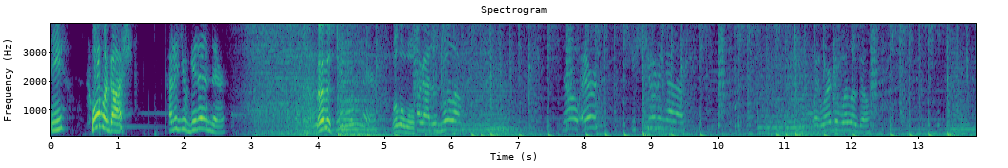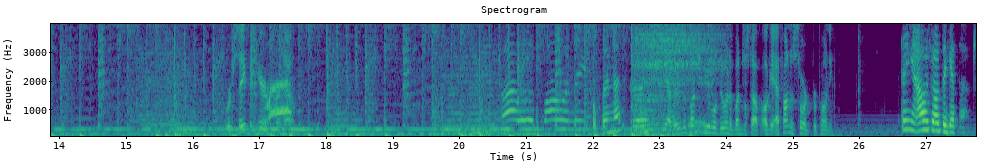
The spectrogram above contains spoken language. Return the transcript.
See? Oh my gosh! How did you get in there? Bevis, Get in there. Willow Wolf. Oh my god, there's Willow. No, Eric, she's shooting at us. Wait, where did Willow go? We're safe in here for now. Ah, Willow's following me. Open, that's good. Yeah, there's a bunch of people doing a bunch of stuff. Okay, I found a sword for Pony. Dang it, I was about to get that.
